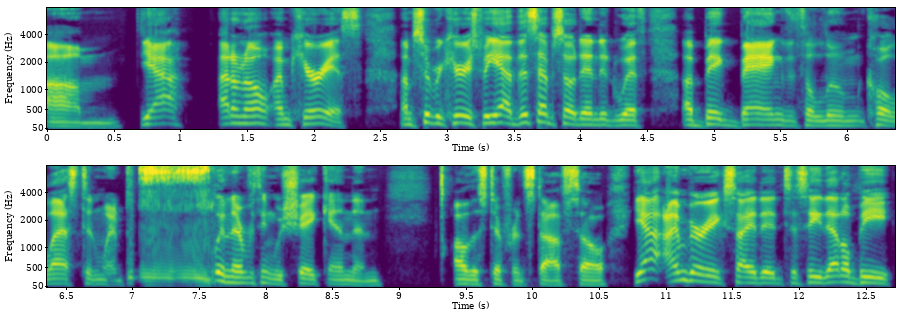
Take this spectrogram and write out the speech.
um yeah I don't know. I'm curious. I'm super curious. But yeah, this episode ended with a big bang that the loom coalesced and went and everything was shaken and all this different stuff. So yeah, I'm very excited to see. That'll be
